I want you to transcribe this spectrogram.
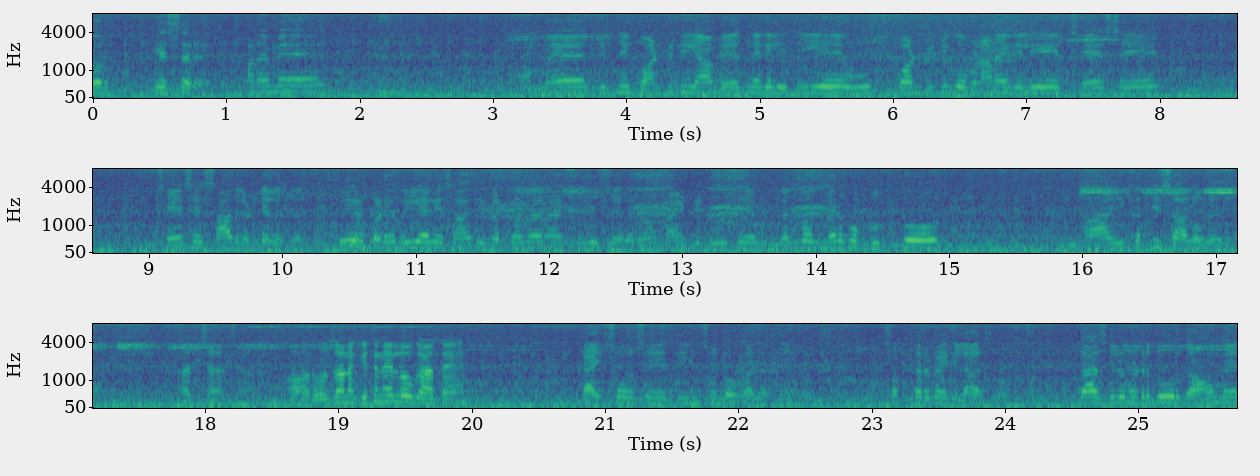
और केसर है। खाने में हमें जितनी क्वांटिटी यहाँ भेजने के लिए चाहिए उस क्वांटिटी को बनाने के लिए छः से छः से सात घंटे लग जाते हैं। तो ये बड़े भैया के साथ ही करता था मैं शुरू से कर रहा हूँ नाइन्टी टू से लगभग मेरे को खुद को इकतीस साल हो गए अच्छा अच्छा। और रोज़ाना कितने लोग आते हैं? ढाई सौ से तीन सौ लोग आ जाते हैं। सत्तर रुपये गिलास है। पचास किलोमीटर दूर गाँव में,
